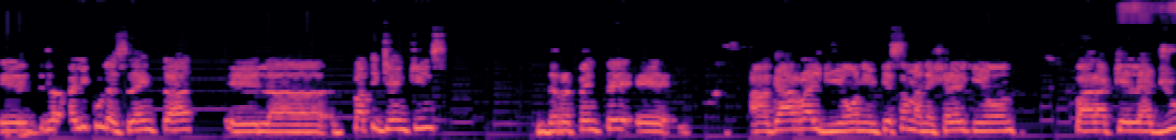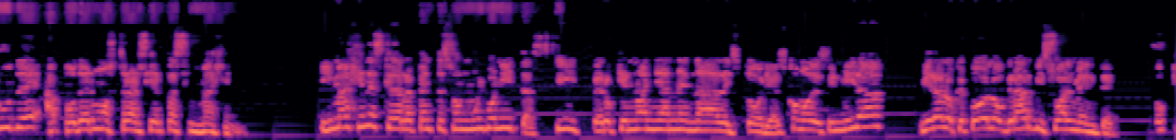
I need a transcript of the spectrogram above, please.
Eh, la película es lenta. Eh, la Patty Jenkins de repente eh, agarra el guion y empieza a manejar el guion para que le ayude a poder mostrar ciertas imágenes. Imágenes que de repente son muy bonitas, sí, pero que no añaden nada a la historia. Es como decir, mira, mira lo que puedo lograr visualmente ok,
